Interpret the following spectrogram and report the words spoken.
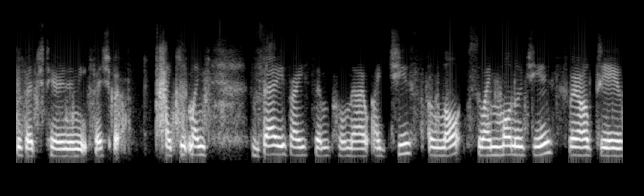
are vegetarian and eat fish, but I keep mine very, very simple now. I juice a lot, so I mono juice where I'll do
